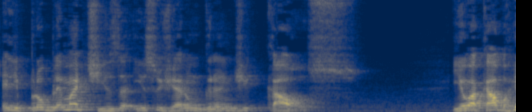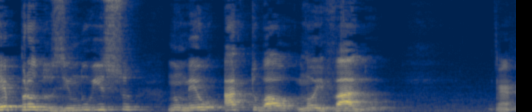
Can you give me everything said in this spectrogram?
ele problematiza e isso gera um grande caos. E eu acabo reproduzindo isso no meu atual noivado. É.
